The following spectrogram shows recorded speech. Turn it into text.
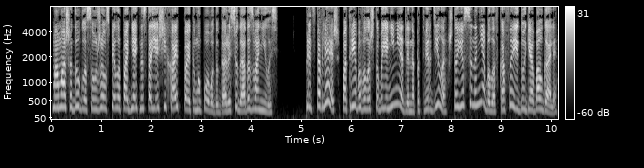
Мамаша Дугласа уже успела поднять настоящий хайп по этому поводу, даже сюда дозвонилась. Представляешь, потребовала, чтобы я немедленно подтвердила, что ее сына не было в кафе и Дуги оболгали.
